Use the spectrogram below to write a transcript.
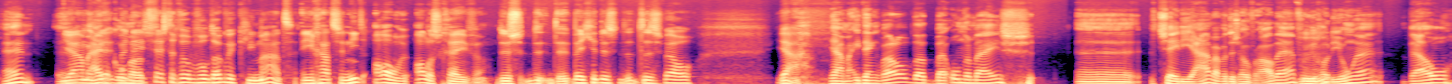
En, uh, ja, maar, de, maar D60 wil bijvoorbeeld ook weer klimaat. En je gaat ze niet al, alles geven. Dus de, de, weet je, dus dat is wel... Ja. ja, maar ik denk wel dat bij onderwijs uh, het CDA, waar we dus over hadden, hè, voor Hugo mm. de Jonge, wel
